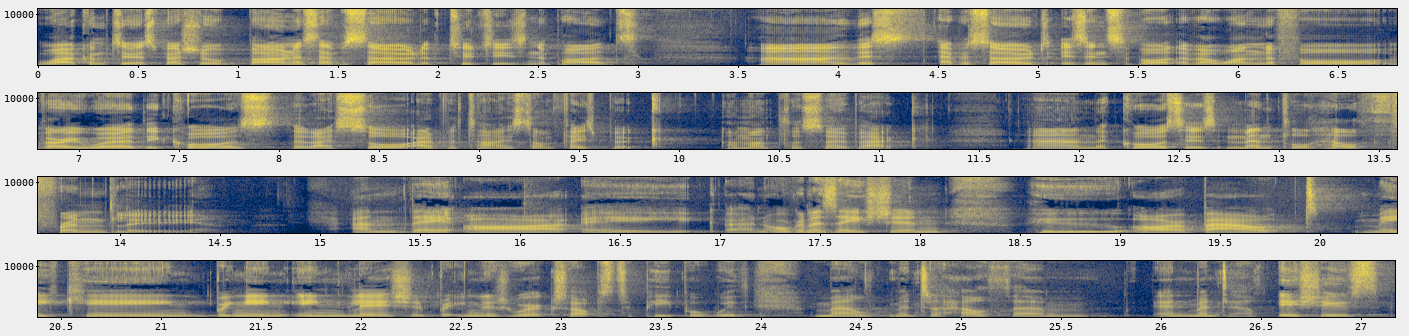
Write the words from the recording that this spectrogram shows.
Welcome to a special bonus episode of Two Teas in a Pod. Uh, this episode is in support of a wonderful, very worthy cause that I saw advertised on Facebook a month or so back. And the cause is Mental Health Friendly. and they are a an organization who are about making bringing English and English workshops to people with mental health um, and mental health issues,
